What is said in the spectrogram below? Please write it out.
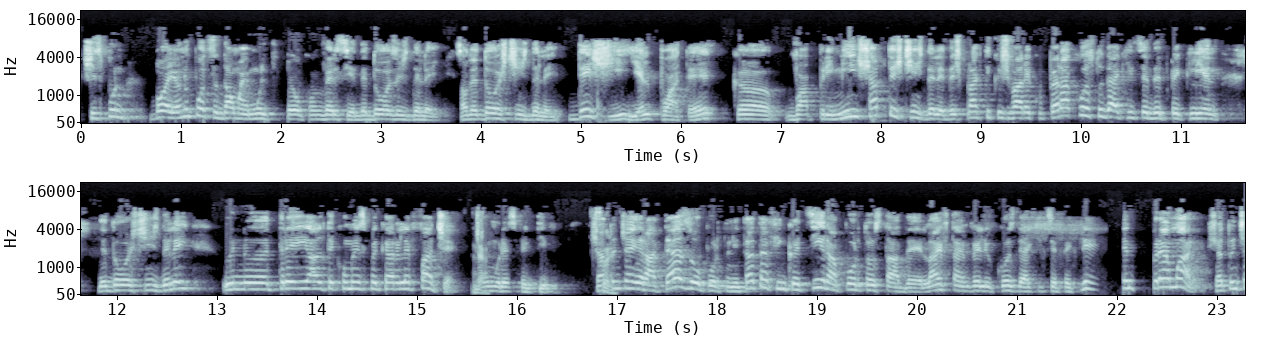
și spun, bă, eu nu pot să dau mai mult pe o conversie de 20 de lei sau de 25 de lei, deși el poate că va primi 75 de lei, deci practic își va recupera costul de achiziție de pe client de 25 de lei în uh, trei alte comenzi pe care le face da. omul respectiv. Și atunci îi ratează oportunitatea, fiindcă ții raportul ăsta de lifetime value cost de achiziție pe client prea mare. Și atunci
